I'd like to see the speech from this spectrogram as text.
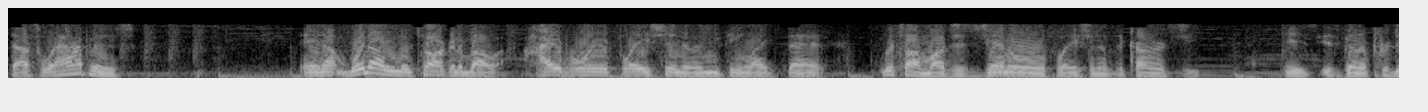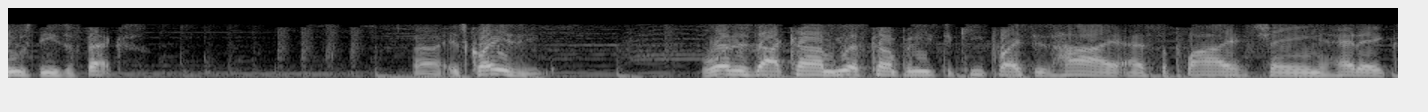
That's what happens. And we're not even talking about hyperinflation or anything like that. We're talking about just general inflation of the currency is, is going to produce these effects. Uh, it's crazy. Reuters.com, U.S. companies to keep prices high as supply chain headaches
